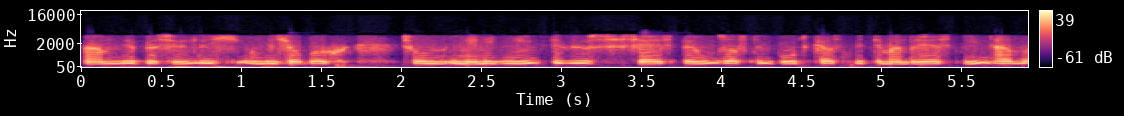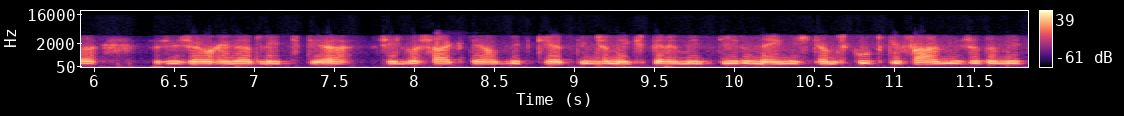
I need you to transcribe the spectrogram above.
an mir persönlich und ich habe auch schon in einigen Interviews, sei es bei uns auf dem Podcast mit dem Andreas Bindhammer, das ist auch ein Athlet, der selber sagt, er hat mit Kreatin schon experimentiert und eigentlich ganz gut gefahren ist er damit.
